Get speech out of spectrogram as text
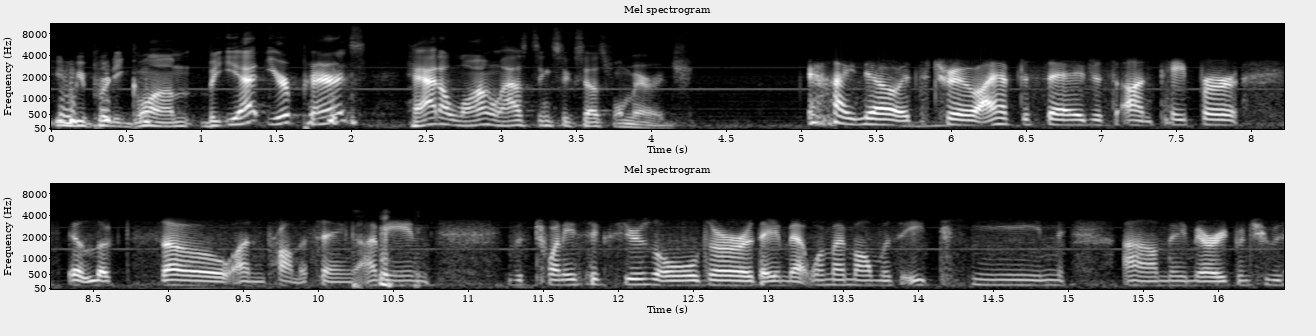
you'd be pretty glum. But yet, your parents had a long lasting, successful marriage. I know it's true. I have to say, just on paper, it looked so unpromising. I mean, was 26 years older. They met when my mom was 18. Um, they married when she was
